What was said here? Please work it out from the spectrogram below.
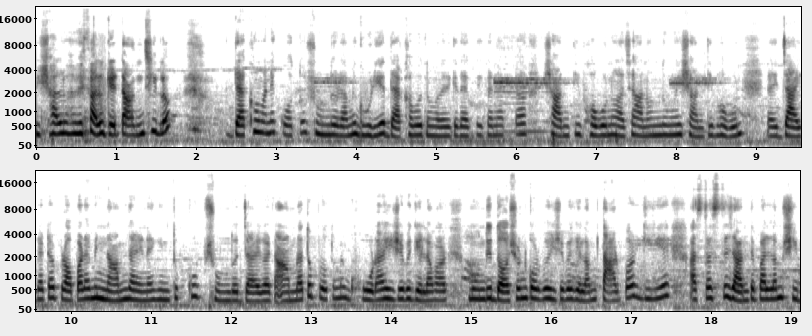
বিশালভাবে কালকে টানছিল। দেখো মানে কত সুন্দর, আমি ঘুরিয়ে দেখাবো তোমাদেরকে। দেখো এখানে একটা শান্তি ভবনও আছে, আনন্দময়ী শান্তি ভবন। এই জায়গাটার প্রপার আমি নাম জানি না, কিন্তু খুব সুন্দর জায়গাটা। আমরা তো প্রথমে ঘোড়া হিসেবে গেলাম আর মন্দির দর্শন করব হিসেবে গেলাম। তারপর গিয়ে আস্তে আস্তে জানতে পারলাম, শিব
